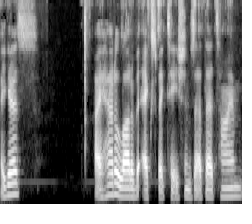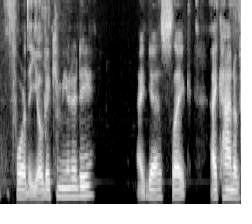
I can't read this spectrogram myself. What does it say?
I guess I had a lot of expectations at that time for the yoga community. I guess like I kind of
